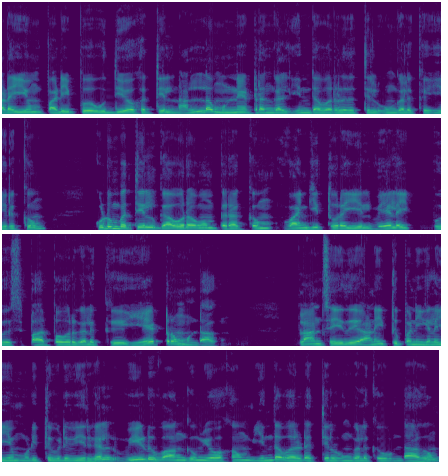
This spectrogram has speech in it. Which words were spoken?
அடையும் படிப்பு உத்தியோகத்தில் நல்ல முன்னேற்றங்கள் இந்த வருடத்தில் உங்களுக்கு இருக்கும். குடும்பத்தில் கௌரவம் பிறக்கும். வங்கித்துறையில் வேலை பார்ப்பவர்களுக்கு ஏற்றம் உண்டாகும். பிளான் செய்து அனைத்து பணிகளையும் முடித்து விடுவீர்கள். வீடு வாங்கும் யோகம் இந்த வருடத்தில் உங்களுக்கு உண்டாகும்.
